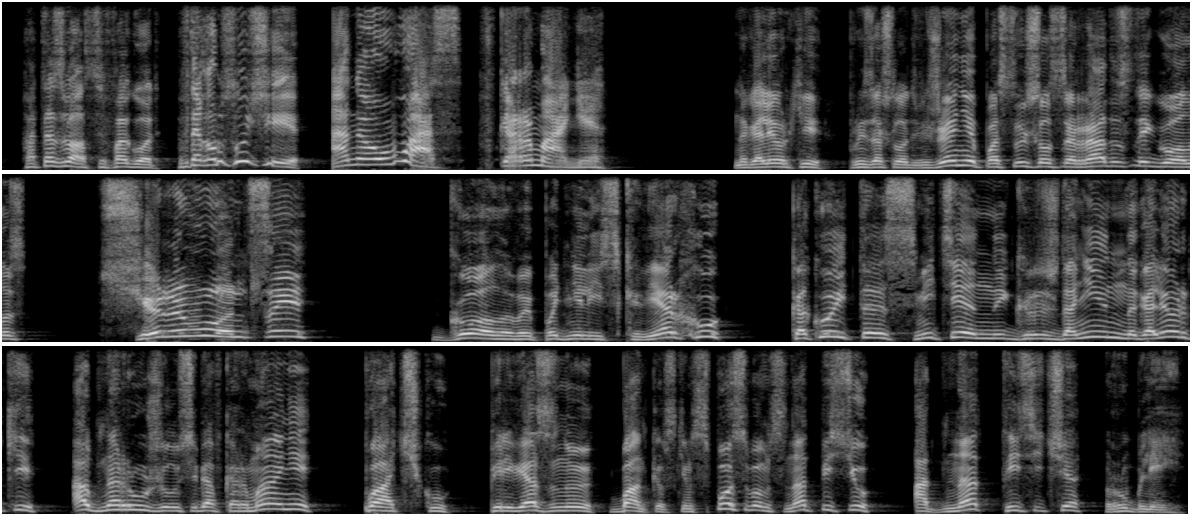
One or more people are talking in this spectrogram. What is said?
— отозвался Фагот. «В таком случае она у вас в кармане!» На галерке произошло движение, послышался радостный голос. «Червонцы!» Головы поднялись кверху. Какой-то сметенный гражданин на галерке обнаружил у себя в кармане пачку, перевязанную банковским способом с надписью «Одна тысяча рублей».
